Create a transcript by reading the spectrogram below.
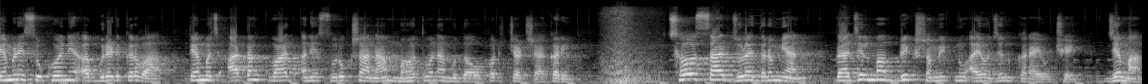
તેમણે સુખોઈને અપગ્રેડ કરવા તેમજ આતંકવાદ અને સુરક્ષાના મહત્વના મુદ્દાઓ પર ચર્ચા કરી. છ સાત જુલાઈ દરમિયાન બ્રાઝિલમાં બ્રિક્સ સમિટનું આયોજન કરાયું છે, જેમાં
